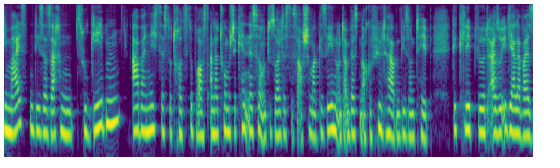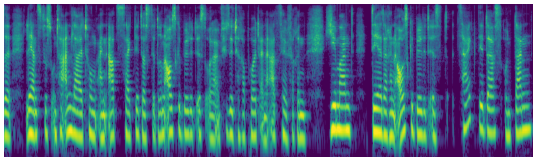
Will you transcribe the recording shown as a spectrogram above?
die meisten dieser Sachen zu geben, aber nichtsdestotrotz, du brauchst anatomische Kenntnisse und du solltest es auch schon mal gesehen und am besten auch gefühlt haben, wie so ein Tape geklebt wird. Also idealerweise lernst du es unter Anleitung. Ein Arzt zeigt dir, dass der drin ausgebildet ist oder ein Physiotherapeut, eine Arzthelferin. Jemand, der darin ausgebildet ist, zeigt dir das und dann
